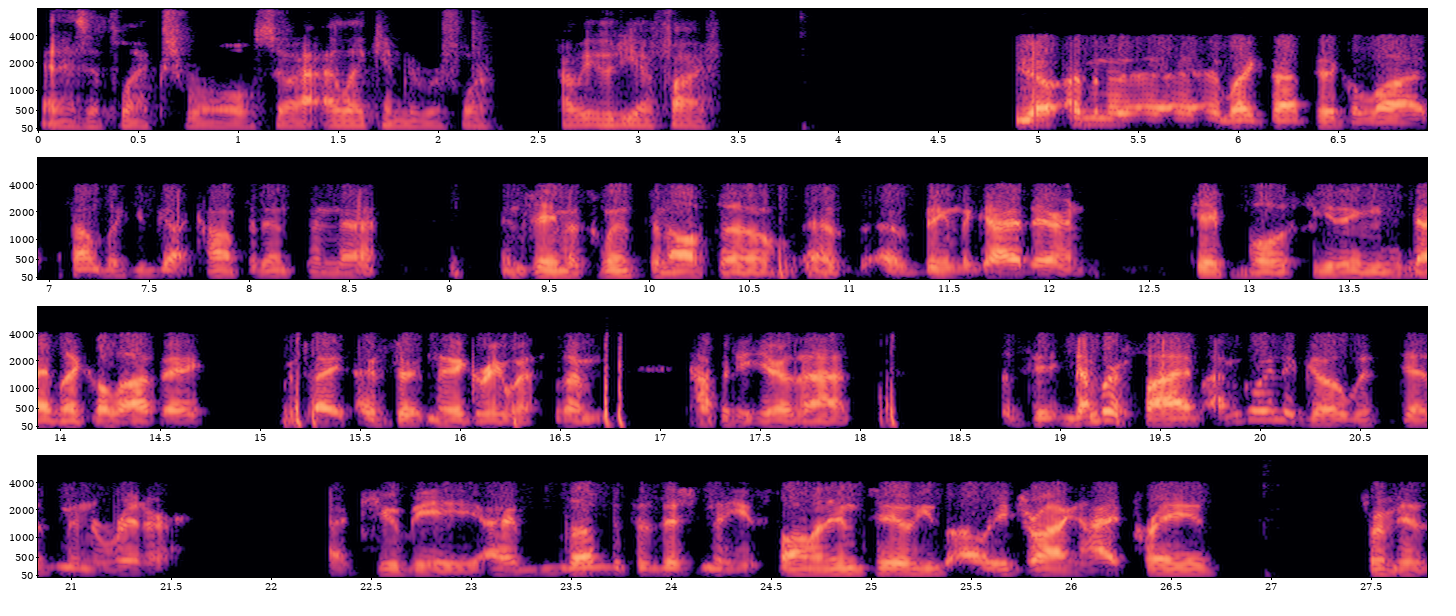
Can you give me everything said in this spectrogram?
and as a flex role. So I, I like him number four. How who do you have five? Yeah, I mean, I, I like that pick a lot. Sounds like you've got confidence in uh, in Jameis Winston also as as being the guy there and capable of feeding a guy like Olave, which I, I certainly agree with. But I'm happy to hear that. See, number five, I'm going to go with Desmond Ridder at QB. I love the position that he's fallen into. He's already drawing high praise from his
